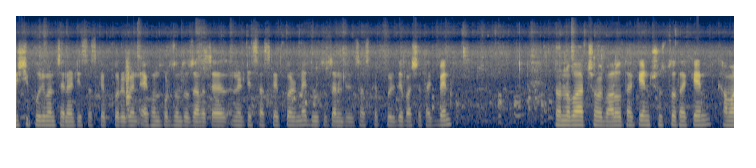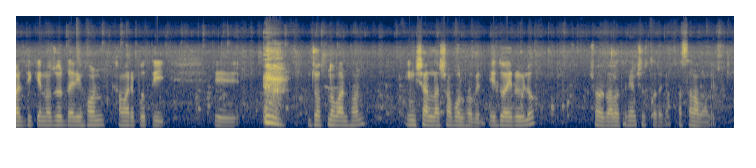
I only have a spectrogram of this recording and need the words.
বেশি পরিমাণ চ্যানেলটি সাবস্ক্রাইব করবেন। এখন পর্যন্ত যারা চ্যানেলটি সাবস্ক্রাইব করেন নাই, দ্রুত চ্যানেলটি সাবস্ক্রাইব করে দিয়ে পাশে থাকবেন। ধন্যবাদ, সবাই ভালো থাকেন, সুস্থ থাকেন, খামার দিকে নজরদারি হন, খামারের প্রতি যত্নবান হন। ইনশাল্লাহ সফল হবেন। এই দোয়াই রইল। সবাই ভালো থাকেন সুস্থ থাকেন। আসসালামু আলাইকুম।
